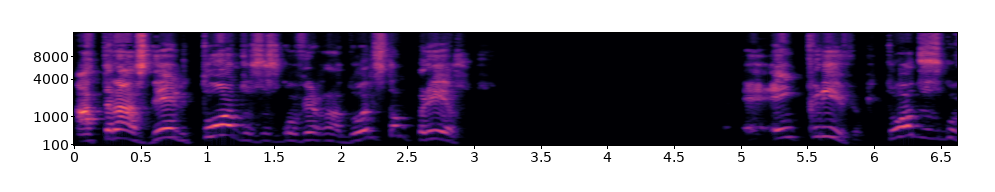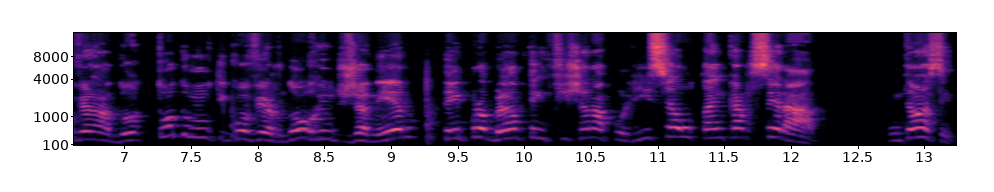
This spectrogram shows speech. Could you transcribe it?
atrás dele, todos os governadores estão presos. É, é incrível que todos os governadores, todo mundo que governou o Rio de Janeiro tem problema, tem ficha na polícia ou está encarcerado. Então, assim,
